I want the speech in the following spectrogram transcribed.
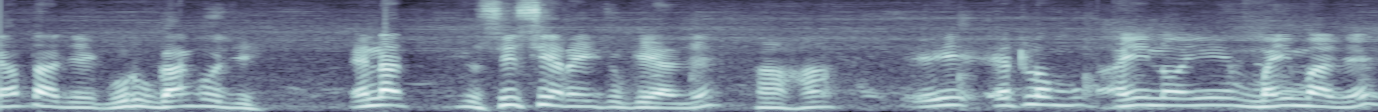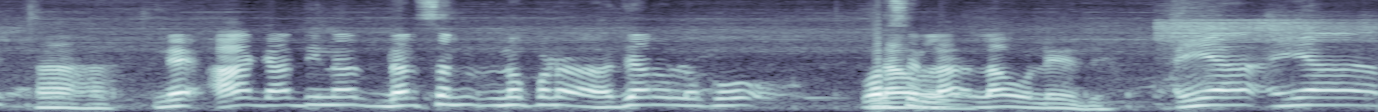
હતા જે ગુરુ ગાંગોજી એના શિષ્ય રહી ચૂક્યા છે. હા હા. એ એટલો અહીંનો અહીં મહિમા છે. હા હા. ને આ ગાદીના દર્શનનો પણ હજારો લોકો વર્ષે લાવો લે છે અહીંયા અહીંયા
